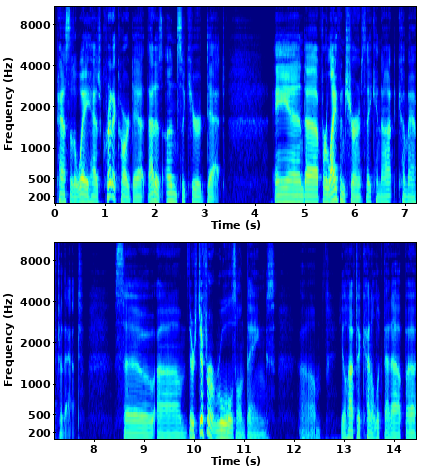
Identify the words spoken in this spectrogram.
passes away has credit card debt, that is unsecured debt, and uh, for life insurance, they cannot come after that. So um, there's different rules on things. Um, you'll have to kind of look that up. Uh,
